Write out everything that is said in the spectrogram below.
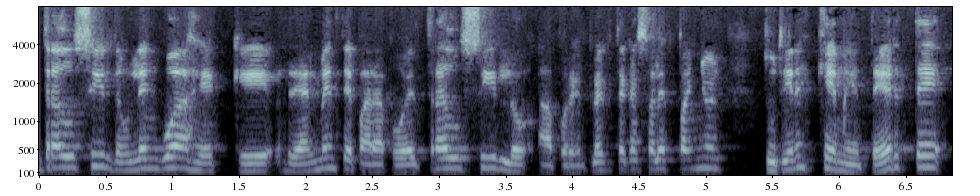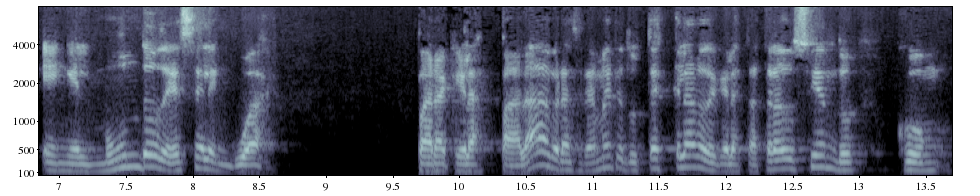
traducir de un lenguaje que realmente para poder traducirlo a, por ejemplo, en este caso al español, tú tienes que meterte en el mundo de ese lenguaje para que las palabras realmente tú estés claro de que la estás traduciendo con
